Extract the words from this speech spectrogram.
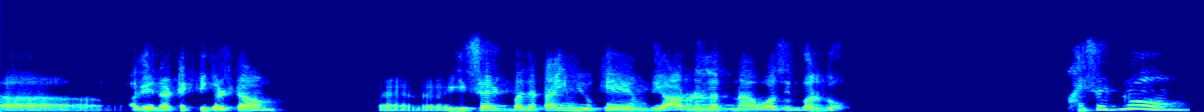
uh, again, a technical term, uh, he said, by the time you came, the Arudha Lagna was in Virgo. I said, no,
